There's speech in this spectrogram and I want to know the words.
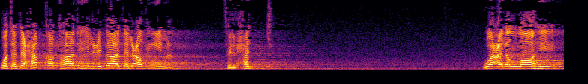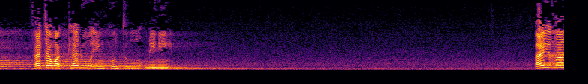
وتتحقق هذه العبادة العظيمة في الحج. وعلى الله فتوكلوا إن كنتم مؤمنين. أيضا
